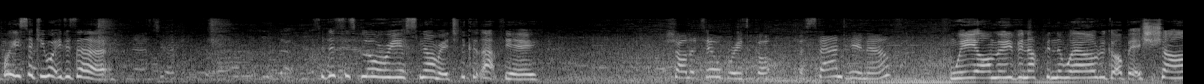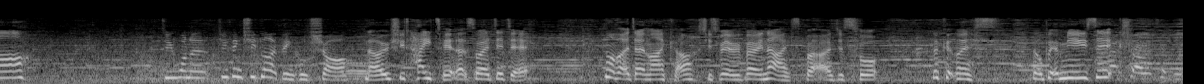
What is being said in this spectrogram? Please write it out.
What you said you wanted dessert? So this is glorious Norwich. Look at that view. Charlotte Tilbury's got a stand here now. We are moving up in the world. We've got a bit of Shah. Do you wanna? Do you think she'd like being called Shah? No, she'd hate it. That's why I did it. Not that I don't like her. She's very, very nice. But I just thought, look at this. A little bit of music. Charlotte Tilbury.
